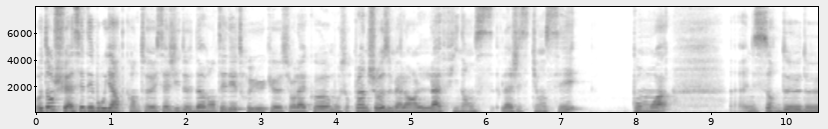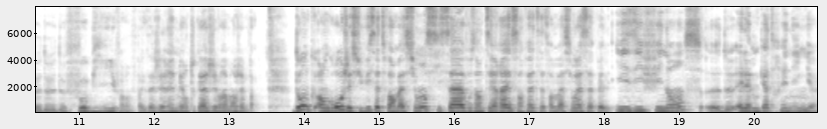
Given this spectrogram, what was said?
autant je suis assez débrouillarde quand il s'agit d'inventer des trucs sur la com ou sur plein de choses, mais alors la finance, la gestion, c'est pour moi une sorte de, de, phobie, enfin faut pas exagérer, mais en tout cas j'ai vraiment j'aime pas. Donc en gros j'ai suivi cette formation. Si ça vous intéresse, en fait cette formation elle s'appelle Easy Finance euh, de LMK Training.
